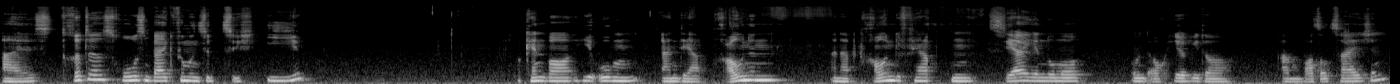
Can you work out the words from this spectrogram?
Als drittes Rosenberg 75i. Erkennbar hier oben an der braunen, an der braun gefärbten Seriennummer und auch hier wieder am Wasserzeichen.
